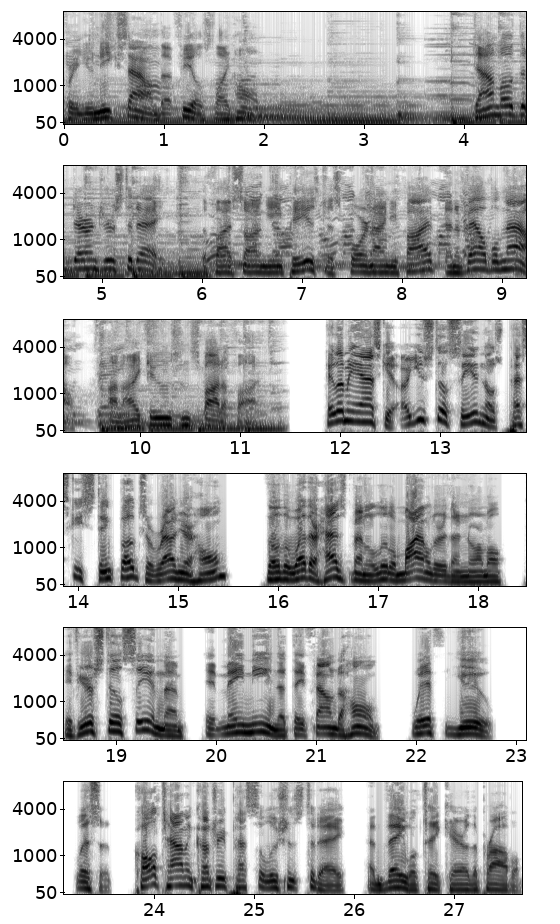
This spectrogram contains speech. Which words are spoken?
for a unique sound that feels like home. Download the Derringers today. The five-song EP is just $4.95 and available now on iTunes and Spotify. Hey, let me ask you, are you still seeing those pesky stink bugs around your home? Though the weather has been a little milder than normal, if you're still seeing them, it may mean that they've found a home with you. Listen, call Town and Country Pest Solutions today and they will take care of the problem.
